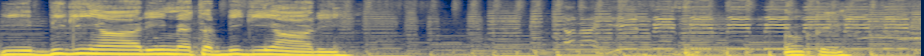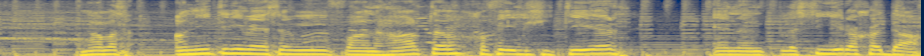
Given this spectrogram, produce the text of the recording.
die Bigiari met haar Bigiari. Oké. Namens Anitri wensen we van harte gefeliciteerd en een plezierige dag.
